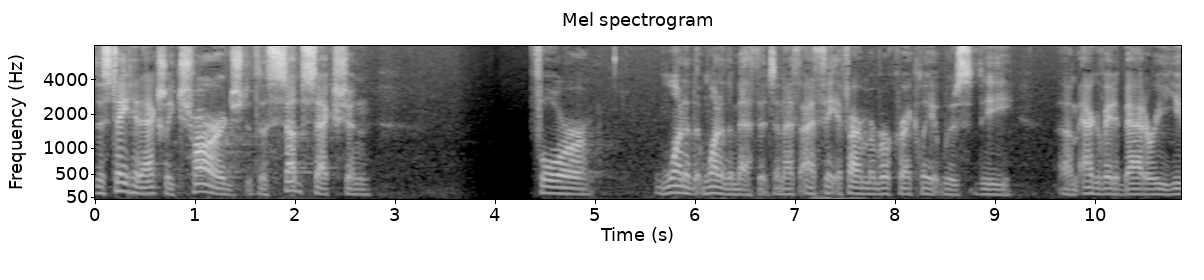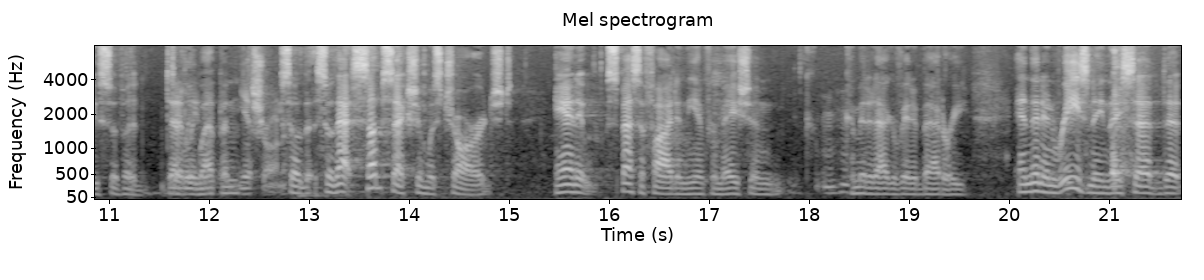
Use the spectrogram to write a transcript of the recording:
the state had actually charged the subsection for one of the, one of the methods. And I, th- I think, if I remember correctly, it was the um, aggravated battery, use of a deadly Deadly weapon. Yes, Your Honor. So, th- so that subsection was charged, and it specified in the information c- committed aggravated battery. And then in reasoning, they said that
